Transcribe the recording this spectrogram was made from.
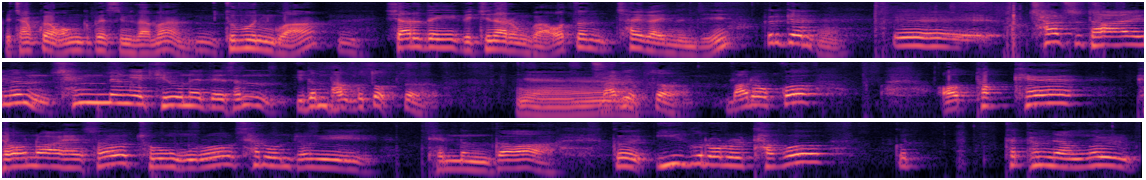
그 잠깐 언급했습니다만 음. 두 분과 음. 샤르댕의 그 진화론과 어떤 차이가 있는지. 그러니까 예. 에, 찰스 다인은 생명의 기원에 대해서는 이런 방법도 없어. 예. 말이 없어. 말 없고 어떻게 변화해서 종으로 새로운 종이 됐는가. 그 이그로를 타고 그 태평양을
